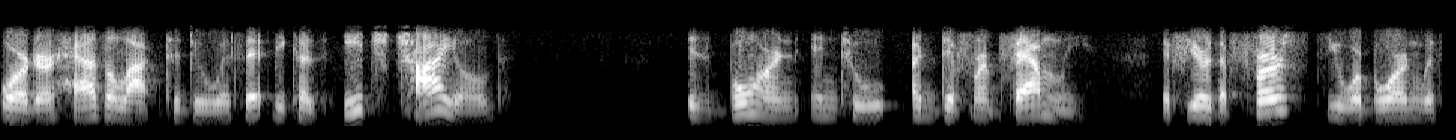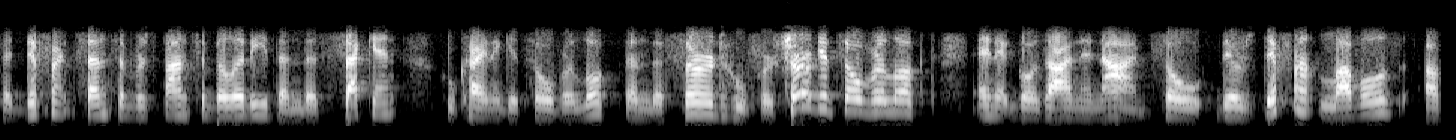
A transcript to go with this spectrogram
order has a lot to do with it because each child is born into a different family. If you're the first, you were born with a different sense of responsibility than the second, who kind of gets overlooked, and the third, who for sure gets overlooked, and it goes on and on. So there's different levels of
